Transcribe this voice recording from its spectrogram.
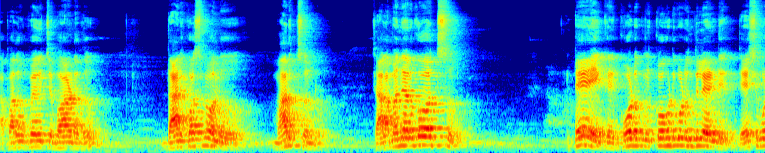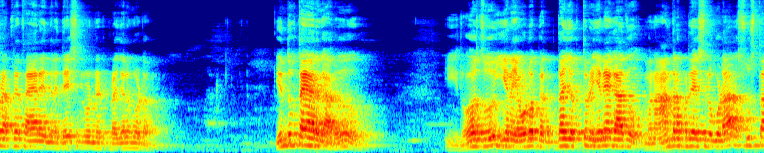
ఆ పదం ఉపయోగించే బాగుండదు. దానికోసమే వాళ్ళు మారుచుండ్రు చాలామంది అనుకోవచ్చు. అంటే ఇంక ఇంకోటి ఇంకొకటి కూడా ఉందిలేండి దేశం కూడా అట్లే తయారైంది దేశంలో ఉండే ప్రజలు కూడా. ఎందుకు తయారు గారు ఈరోజు ఈయన ఎవడో పెద్ద చెప్తున్నాడు ఈయనే కాదు. మన ఆంధ్రప్రదేశ్లో కూడా చూస్తూ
